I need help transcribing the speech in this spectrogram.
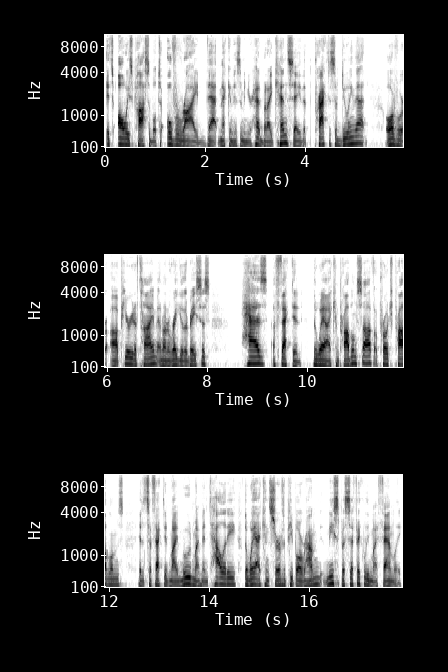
it's always possible to override that mechanism in your head, but I can say that the practice of doing that over a period of time and on a regular basis has affected the way I can problem solve, approach problems. It's affected my mood, my mentality, the way I can serve the people around me, specifically my family.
